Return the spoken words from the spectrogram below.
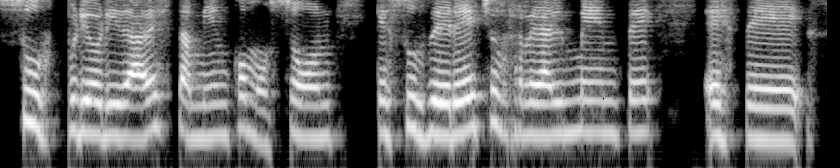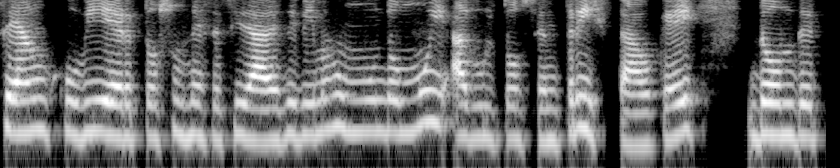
sus prioridades también como son, que sus derechos realmente este, sean cubiertos, sus necesidades. Vivimos un mundo muy adultocentrista, ¿ok? Donde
